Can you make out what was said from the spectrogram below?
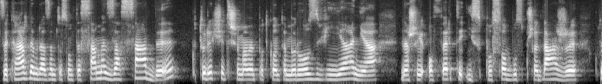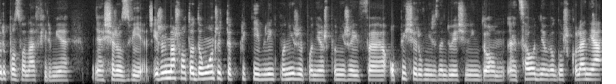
Za każdym razem to są te same zasady, których się trzymamy pod kątem rozwijania naszej oferty i sposobu sprzedaży, który pozwala firmie e, się rozwijać. Jeżeli masz ochotę dołączyć, to kliknij w link poniżej, ponieważ poniżej w opisie również znajduje się link do e, całodniowego szkolenia.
